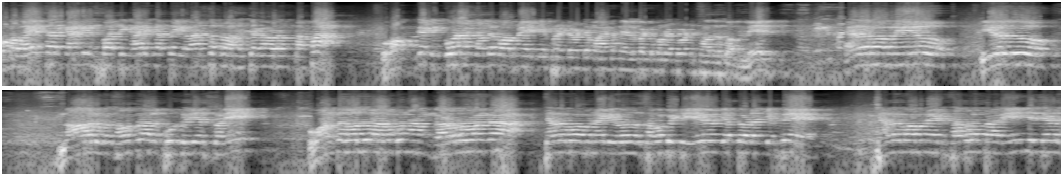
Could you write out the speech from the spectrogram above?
ఒక వైఎస్ఆర్ కాంగ్రెస్ పార్టీ కార్యకర్త ఈ రాష్ట్రంలో హత్య కావడం తప్ప ఒక్కటి కూడా చంద్రబాబు నాయుడు చెప్పినటువంటి మాట నిలబెట్టుకున్నటువంటి సందర్భం లేదు. చంద్రబాబు నాయుడు ఈరోజు నాలుగు సంవత్సరాలు పూర్తి చేసుకొని వంద రోజులు అనుకున్నాం. గర్వంగా చంద్రబాబు నాయుడు ఈరోజు రోజు సభ పెట్టి ఏమేమి చెప్తాడని చెప్తే చంద్రబాబు నాయుడు సభలో తాను ఏం చేశాడో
